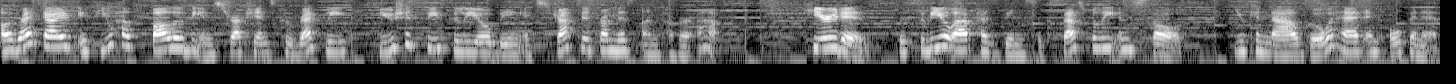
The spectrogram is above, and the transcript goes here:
Alright guys, if you have followed the instructions correctly, you should see Sileo being extracted from this Uncover app. Here it is. The Sileo app has been successfully installed. You can now go ahead and open it.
